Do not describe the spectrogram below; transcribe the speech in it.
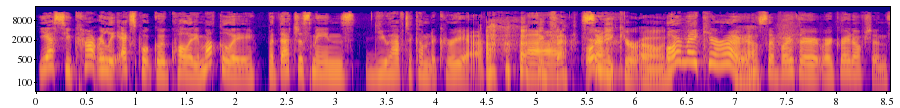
yes, you can't really export good quality makgeolli, but that just means you have to come to Korea. Uh, Exactly. Or make your own. Or make your own. Yeah. So both are, are great options.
